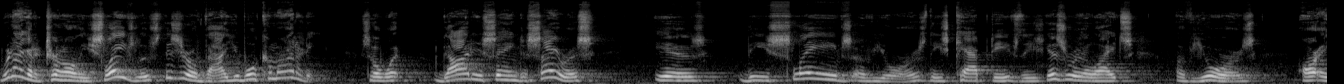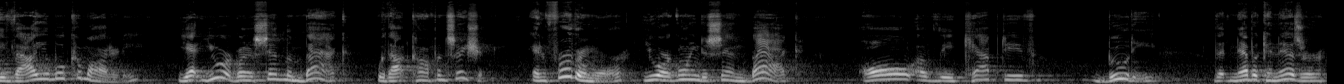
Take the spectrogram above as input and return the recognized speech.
We're not going to turn all these slaves loose. These are a valuable commodity. So, what God is saying to Cyrus is these slaves of yours, these captives, these Israelites of yours, are a valuable commodity, yet you are going to send them back without compensation. And furthermore, you are going to send back all of the captive booty that Nebuchadnezzar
